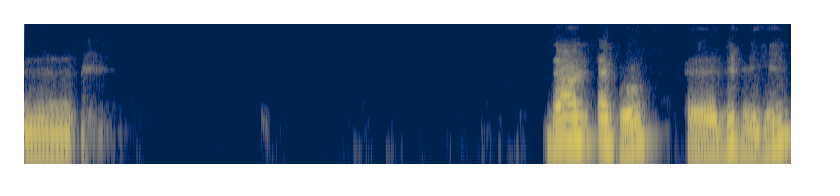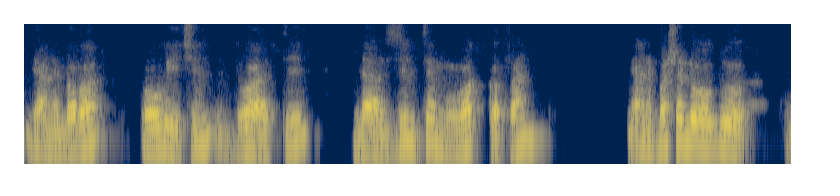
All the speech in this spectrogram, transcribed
E, Da'al ebu e, libnihi yani baba oğlu için dua etti. La zilte muvakkafen yani başarılı olduğu e,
